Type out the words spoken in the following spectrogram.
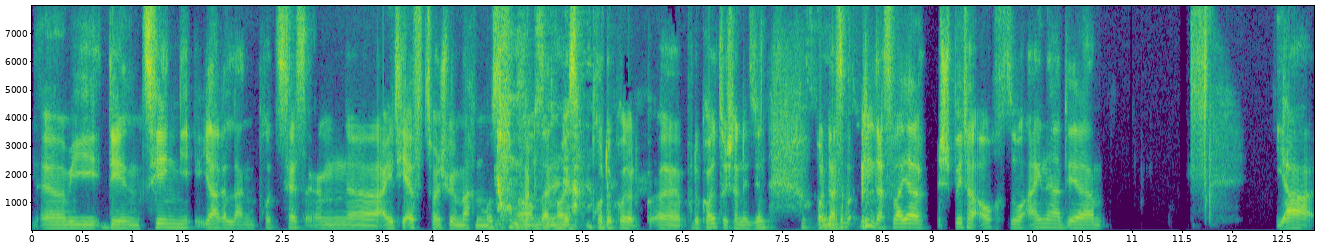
irgendwie den zehn Jahre langen Prozess in äh, IETF zum Beispiel machen muss, oh, um ein neues ja. Protokoll, äh, Protokoll zu standardisieren. Und das, das war ja später auch so einer der ja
